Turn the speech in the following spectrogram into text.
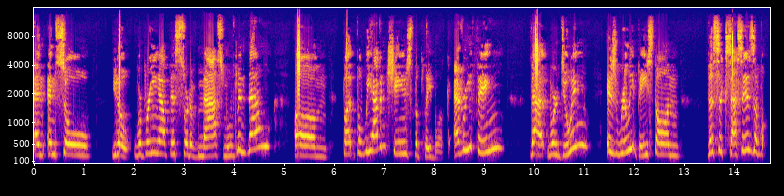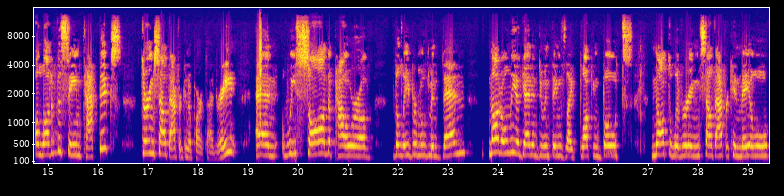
and and so you know we're bringing out this sort of mass movement now, um, but but we haven't changed the playbook. Everything that we're doing is really based on the successes of a lot of the same tactics during South African apartheid, right? And we saw the power of the labor movement then not only again in doing things like blocking boats, not delivering South African mail,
